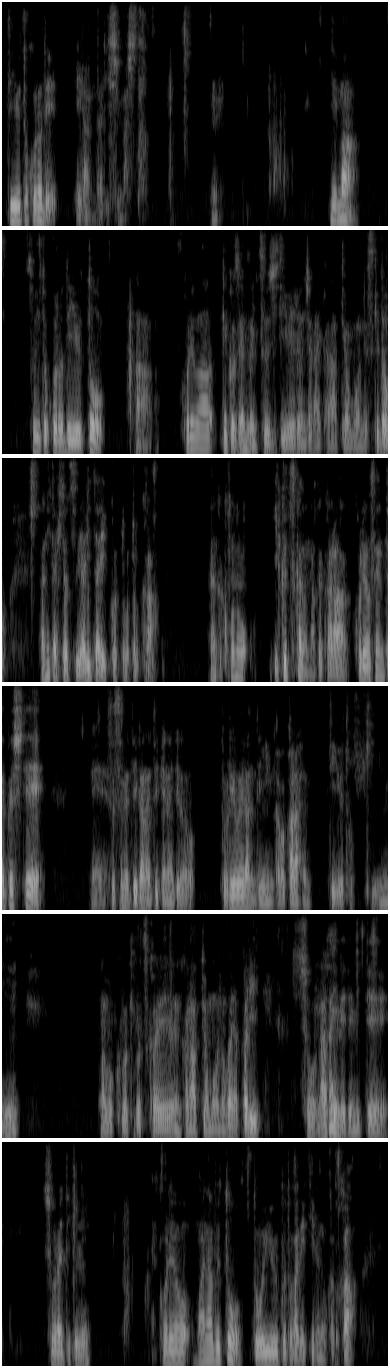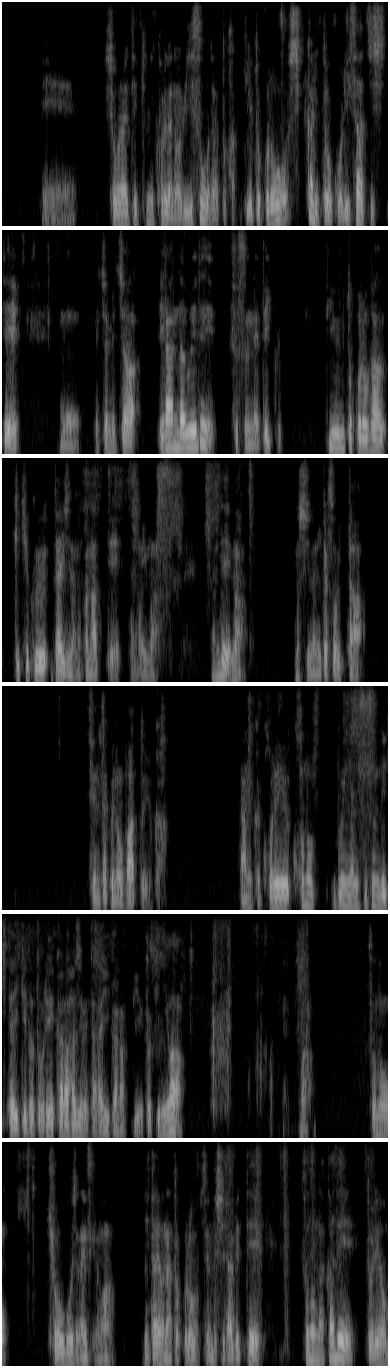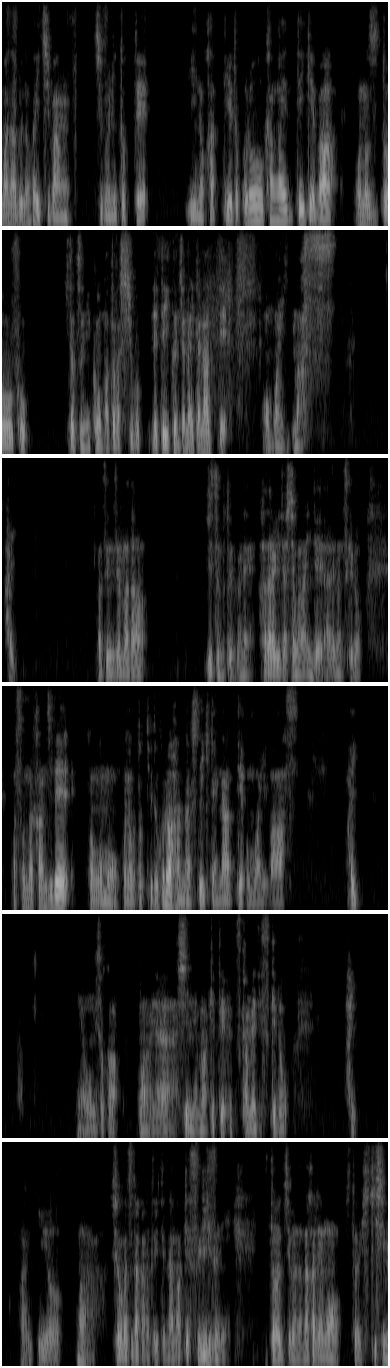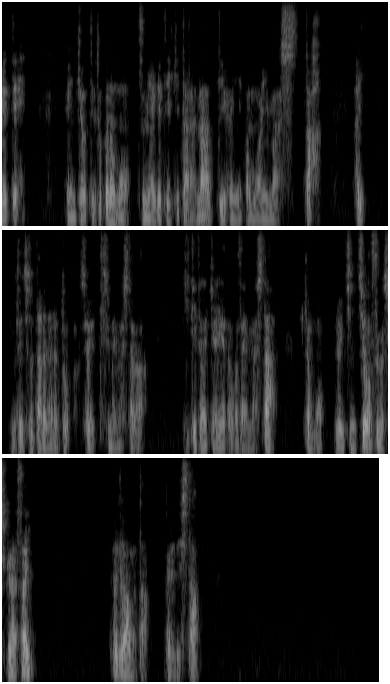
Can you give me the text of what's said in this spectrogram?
ていうところで選んだりしました。うん。で、まあ、そういうところで言うと、まあ、これは結構全部に通じて言えるんじゃないかなって思うんですけど、何か一つやりたいこととか、なんかこのいくつかの中からこれを選択して、えー、進めていかないといけないけど、どれを選んでいいんかわからへんっていう時に、まあ、僕は結構使えるのかなって思うのが、やっぱり、長い目で見て、将来的にこれを学ぶとどういうことができるのかとか、えー、将来的にこれが伸びそうだとかっていうところをしっかりとこうリサーチして、もうめちゃめちゃ選んだ上で進めていくっていうところが結局大事なのかなって思います。なんで、まあ、もし何かそういった選択の場というか、なんかこれ、この分野に進んでいきたいけど、どれから始めたらいいかなっていう時には、まあ、その、競合じゃないですけど、まあ、似たようなところを全部調べて、その中でどれを学ぶのが一番自分にとっていいのかっていうところを考えていけば、おのずとこう一つにこう的が絞れていくんじゃないかなって思います。はい。まあ、全然まだ実務というかね、働き出してもないんであれなんですけど、まあ、そんな感じで今後も物事っていうところを判断していきたいなって思います。はい。ね、大晦日、まあ、新年負けて2日目ですけど、はい。まあ、いいよ。まあ、正月だからといって怠けすぎずに、と自分の中でも人を引き締めて、勉強っていうところも積み上げていけたらなっていうふうに思いました。はい。ちょっとダラダラと喋ってしまいましたが、聞いていただきありがとうございました。今日も良い一日をお過ごしください。それではまた、お疲れでした。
